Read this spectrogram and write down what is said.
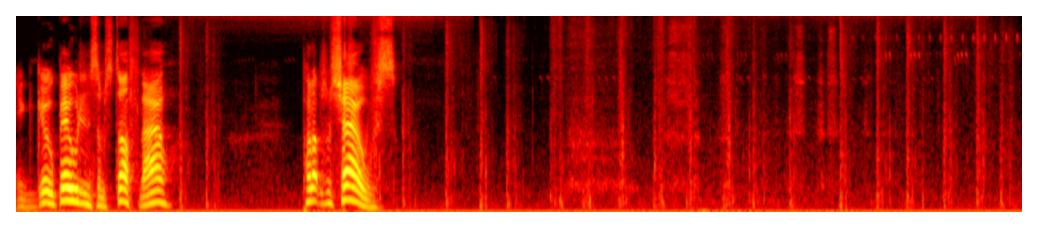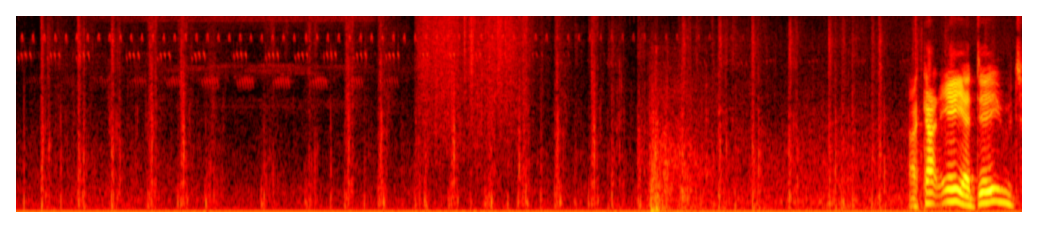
You can go building some stuff now. Put up some shelves. I can't hear you, dude.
